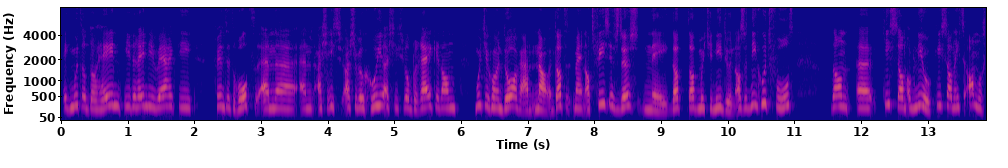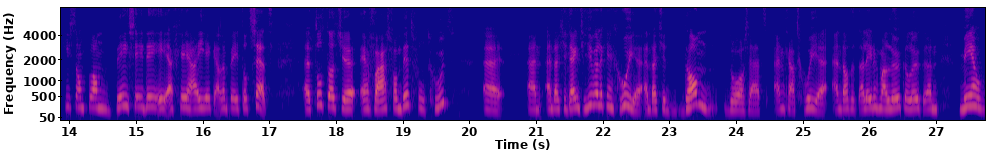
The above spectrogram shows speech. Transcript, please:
ik moet er doorheen. Iedereen die werkt, die vindt het rot. En, uh, en als, je iets, als je wil groeien, als je iets wil bereiken, dan moet je gewoon doorgaan. Nou, dat, mijn advies is dus nee, dat, dat moet je niet doen. Als het niet goed voelt, dan uh, kies dan opnieuw. Kies dan iets anders. Kies dan plan B, C, D, E, F, G, H, I, K, L, M, P tot Z. Uh, totdat je ervaart van dit voelt goed. Uh, en, en dat je denkt, hier wil ik in groeien. En dat je dan doorzet en gaat groeien. En dat het alleen nog maar leuker, leuker en meer,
